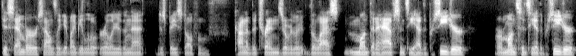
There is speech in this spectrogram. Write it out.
December. Sounds like it might be a little earlier than that, just based off of kind of the trends over the, the last month and a half since he had the procedure, or a month since he had the procedure.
